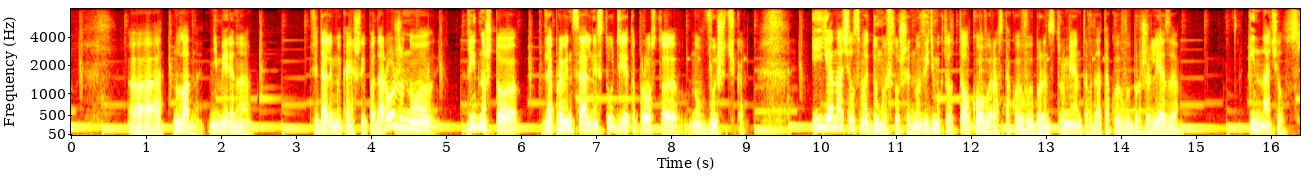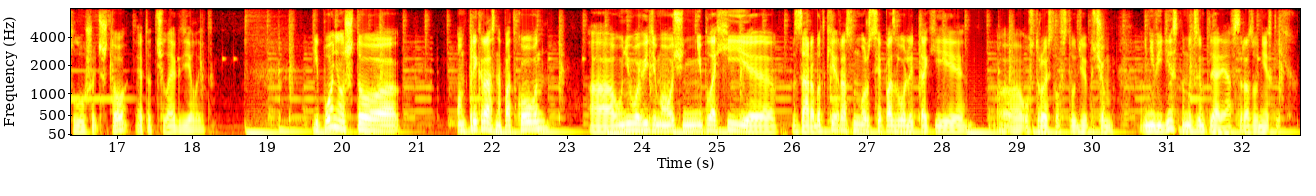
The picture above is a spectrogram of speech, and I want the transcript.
А, ну, ладно, немерено... Видали мы, конечно, и подороже, но видно, что для провинциальной студии это просто, ну, вышечка. И я начал смотреть, думаю, слушай, ну, видимо, кто-то толковый, раз такой выбор инструментов, да, такой выбор железа. И начал слушать, что этот человек делает. И понял, что он прекрасно подкован, а, у него, видимо, очень неплохие заработки, раз он может себе позволить такие э, устройства в студию, причем не в единственном экземпляре, а сразу в нескольких.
